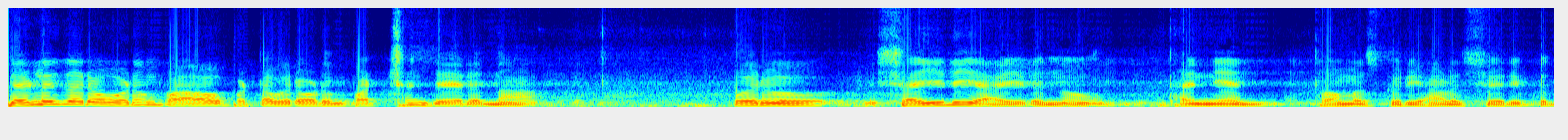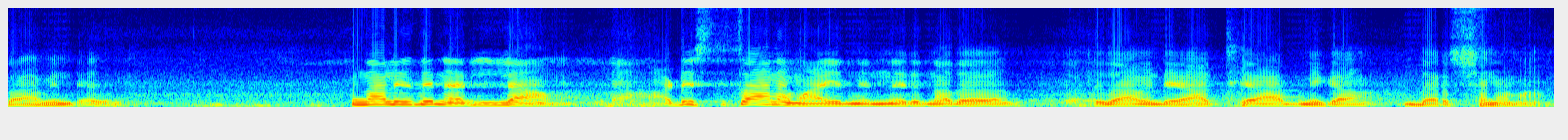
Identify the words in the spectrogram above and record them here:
ദളിതരോടും പാവപ്പെട്ടവരോടും പക്ഷം ചേരുന്ന ഒരു ശൈലിയായിരുന്നു ധന്യൻ തോമസ് കുര്യാളശ്ശേരി പിതാവിന്റേത്. എന്നാൽ ഇതിനെല്ലാം അടിസ്ഥാനമായി നിന്നിരുന്നത് പിതാവിന്റെ ആധ്യാത്മിക ദർശനമാണ്.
